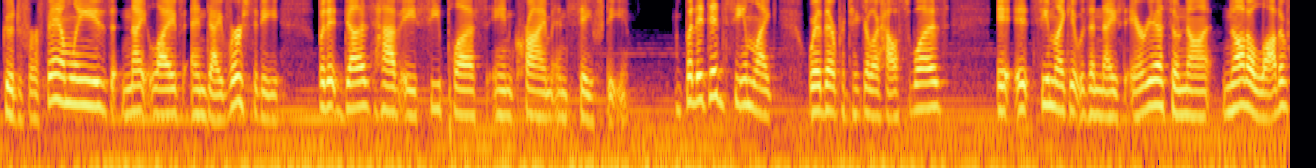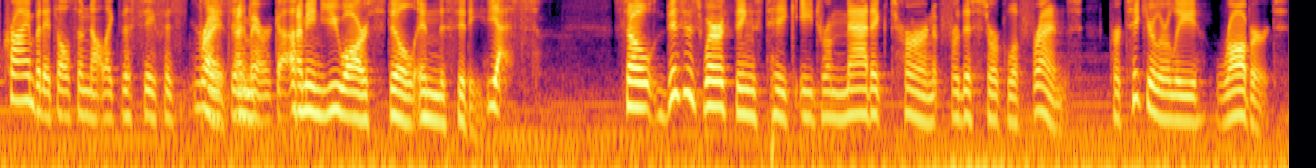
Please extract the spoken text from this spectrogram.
good for families, nightlife, and diversity, but it does have a C plus in crime and safety. But it did seem like where their particular house was, it, it, seemed like it was a nice area, so not not a lot of crime, but it's also not like the safest place right. in I America. I mean, you are still in the city. Yes. So this is where things take a dramatic turn for this circle of friends, particularly Robert.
